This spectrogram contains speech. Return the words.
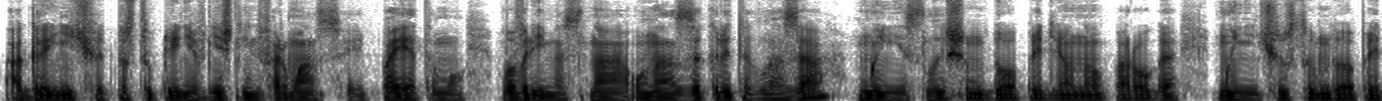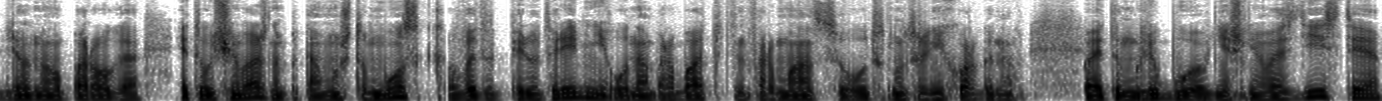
ограничивают поступление внешней информации. Поэтому во время сна у нас закрыты глаза, мы не слышим до определенного порога, мы не чувствуем до определенного порога. Это очень важно, потому что мозг в этот период времени, он обрабатывает информацию от внутренних органов. Поэтому любое внешнее воздействие,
